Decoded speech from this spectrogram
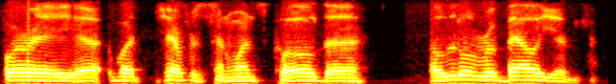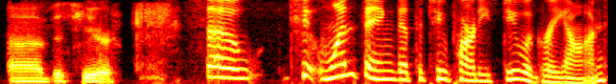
for a uh, what Jefferson once called a, a little rebellion uh, this year. So, to, one thing that the two parties do agree on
